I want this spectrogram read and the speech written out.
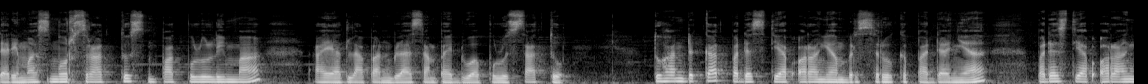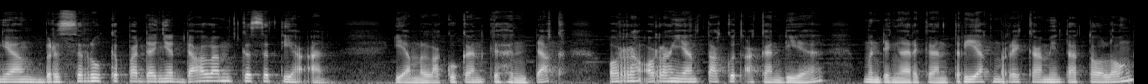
dari Mazmur 145 ayat 18 sampai 21. Tuhan dekat pada setiap orang yang berseru kepadanya, pada setiap orang yang berseru kepadanya dalam kesetiaan. Ia melakukan kehendak orang-orang yang takut akan Dia, mendengarkan teriak mereka minta tolong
